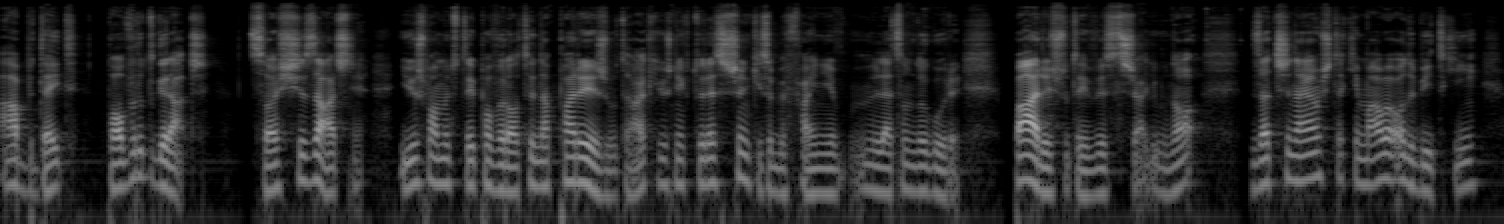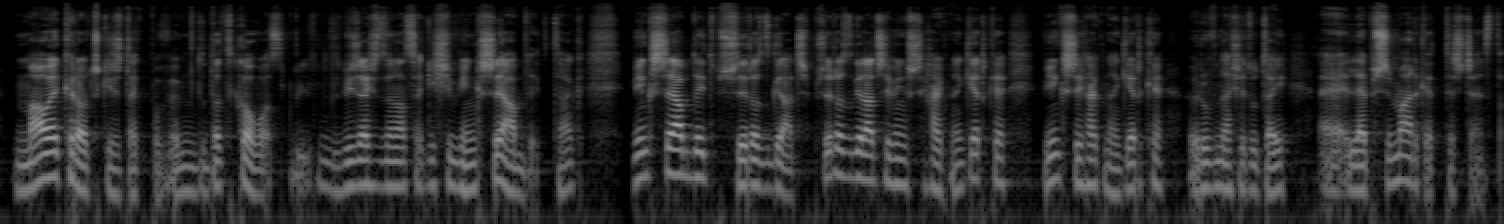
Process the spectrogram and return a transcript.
update, powrót graczy. Coś się zacznie. Już mamy tutaj powroty na Paryżu, tak? Już niektóre skrzynki sobie fajnie lecą do góry. Paryż tutaj wystrzelił. No, zaczynają się takie małe odbitki, małe kroczki, że tak powiem. Dodatkowo zbli- zbliża się do nas jakiś większy update, tak? Większy update, przyrost graczy. Przyrost graczy, większy hype na gierkę. Większy hype na gierkę równa się tutaj e, lepszy market też często.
